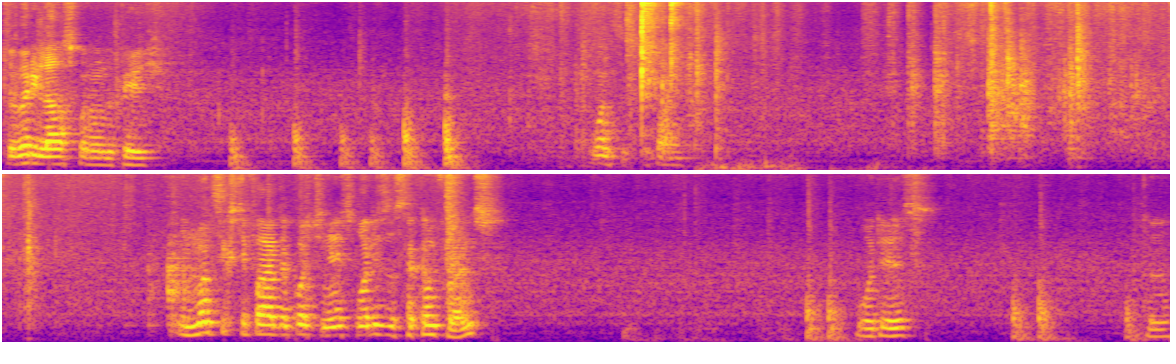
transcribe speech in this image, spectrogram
The very last one on the page. 165. In 165 the question is what is the circumference? What is the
